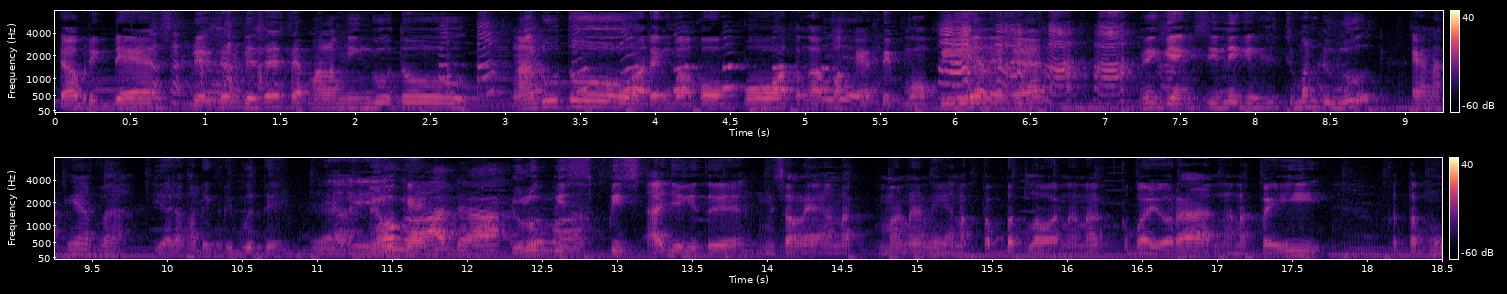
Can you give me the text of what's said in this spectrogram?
ya break dance. Biasanya biasanya setiap malam minggu tuh ngadu tuh. Ada yang bawa kompo atau nggak pakai tip mobil ya kan? Ini gengsi ini gengsi cuman dulu enaknya apa? Jarang ada yang ribut ya. Ya. Iya, Oh, Dulu nggak kayak- ada. dulu Itu pis mah. pis aja gitu ya. Misalnya anak mana nih? Anak tebet lawan anak kebayoran anak PI ketemu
